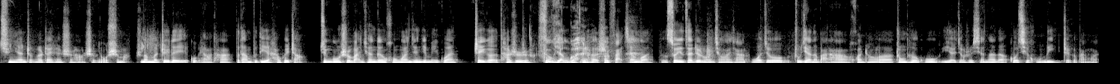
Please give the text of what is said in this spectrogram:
去年整个债券市场是牛市嘛？那么这类股票它不但不跌，还会涨。军工是完全跟宏观经济没关，这个它是负相关，是反相关。所以在这种情况下，我就逐渐的把它换成了中特估，也就是现在的国企红利这个板块。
